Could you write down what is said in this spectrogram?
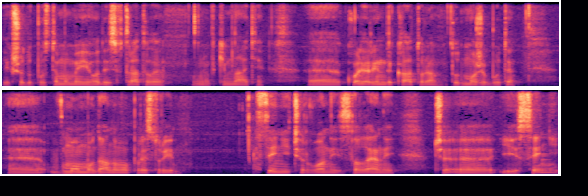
Якщо, допустимо, ми його десь втратили в кімнаті, колір індикатора тут може бути в моєму даному пристрої синій, червоний, зелений і синій,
